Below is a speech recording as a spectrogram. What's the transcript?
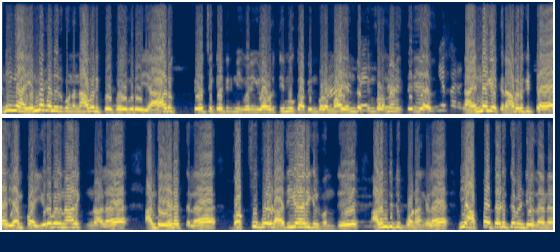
நீங்க என்ன பண்ணிருக்கணும்? நான் அவர் இப்ப இப்ப இவரு யாரு பேச்ச கேட்டுட்டு நீங்க வரீங்களா? ஒரு திமுக பின்புலமா எந்த பின்புலமா எனக்கு தெரியாது. நான் என்ன கேக்குறேன்? அவர்கிட்ட ஏன்பா இருபது நாளைக்கு முன்னால அந்த இடத்துல வக்ஃபு போர்டு அதிகாரிகள் வந்து அளந்துட்டு போனாங்களே நீ அப்ப தடுக்க வேண்டியதானே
